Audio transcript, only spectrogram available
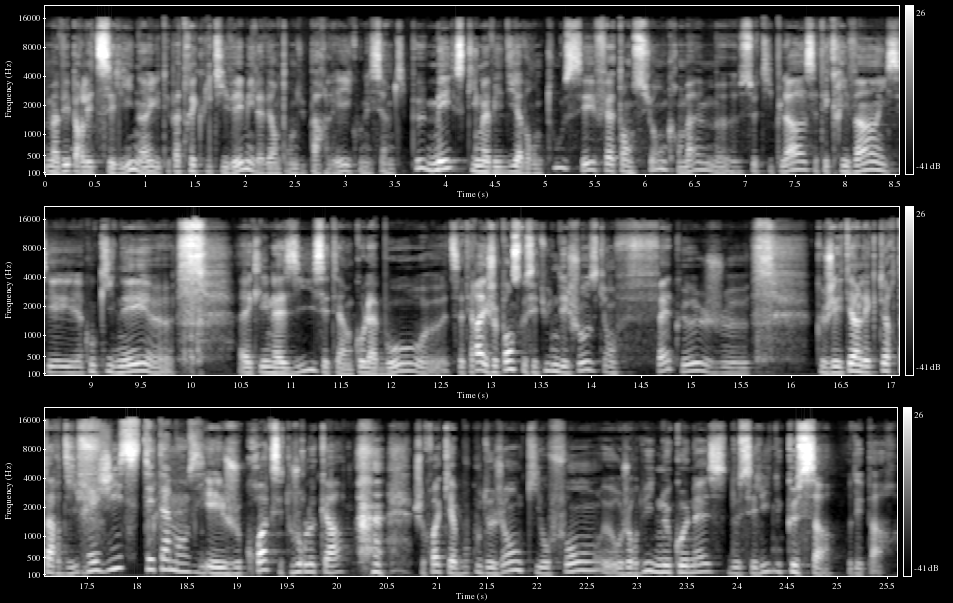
m'avait parlé de Céline. Hein, il n'était pas très cultivé, mais il avait entendu parler, il connaissait un petit peu. Mais ce qu'il m'avait dit avant tout, c'est fais attention quand même, euh, ce type-là, cet écrivain, il s'est coquiné euh, avec les nazis, c'était un collabo, euh, etc. Et je pense que c'est une des choses qui ont fait que je que j'ai été un lecteur tardif. Régis Tétamanzi. Et je crois que c'est toujours le cas. je crois qu'il y a beaucoup de gens qui, au fond, aujourd'hui, ne connaissent de Céline que ça, au départ.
